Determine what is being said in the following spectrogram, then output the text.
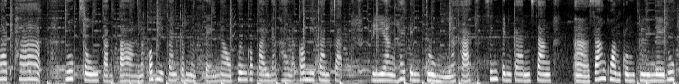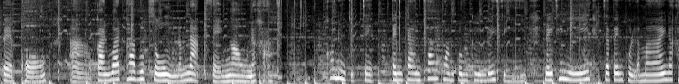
วาดภาพ รูปทรงต่างๆ แล้วก็มีการกำหนดแสงเงาเพิ่มเข้าไปนะคะ แล้วก็มีการจัดเรียงให้เป็นกลุ่มนะคะ ซึ่งเป็นการสร้างสร้างความกลมกลืนในรูปแบบของอาการวาดภาพรูปทรง น้ำหนักแสงเงานะคะ ข้อ 1.7 เป็นการสร้างความกลมกลืนด้วยสี ในที่นี้จะเป็นผลไม้นะค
